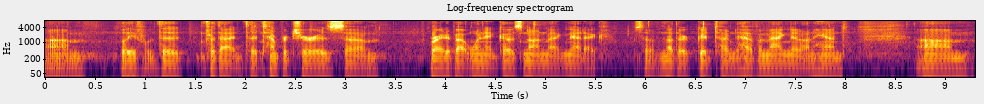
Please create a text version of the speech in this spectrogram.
um, I believe the for that the temperature is um, right about when it goes non-magnetic. So another good time to have a magnet on hand. Um,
